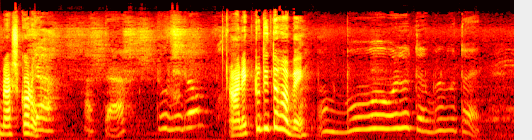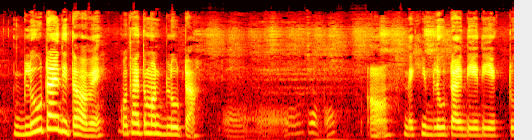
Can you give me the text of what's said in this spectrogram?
ব্রাশ করো। আর একটু দিতে হবে। ব্লুটাই দিতে হবে। কোথায় তোমার ব্লুটা ও দেখি ব্লুটাই দিয়ে দিই একটু।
